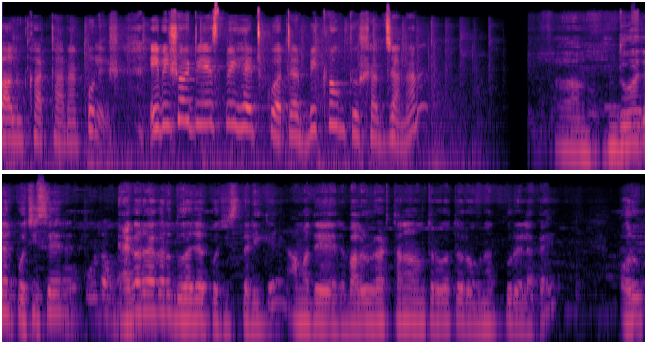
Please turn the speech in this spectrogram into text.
বালুরঘাট থানার পুলিশ। এ বিষয়ে ডিএসপি হেডকোয়ার্টার বিক্রম প্রসাদ জানান। দু হাজার পঁচিশের এগারো এগারো দু হাজার পঁচিশ তারিখে আমাদের বালুরঘাট থানার অন্তর্গত রঘুনাথপুর এলাকায় অরূপ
